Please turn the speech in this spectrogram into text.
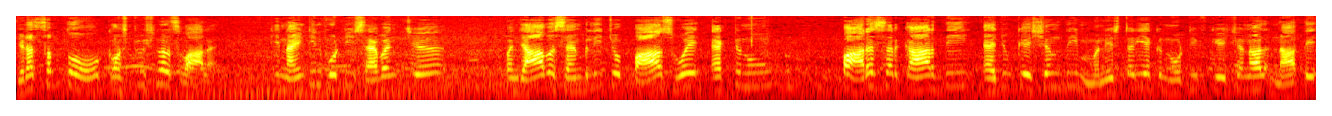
ਜਿਹੜਾ ਸਭ ਤੋਂ ਕਨਸਟੀਟਿਊਸ਼ਨਲ ਸਵਾਲ ਹੈ ਕਿ 1947 ਚ ਪੰਜਾਬ ਅਸੈਂਬਲੀ ਚੋਂ ਪਾਸ ਹੋਏ ਐਕਟ ਨੂੰ ਭਾਰਤ ਸਰਕਾਰ ਦੀ ਐਜੂਕੇਸ਼ਨ ਦੀ ਮਿਨਿਸਟਰੀ ਇੱਕ ਨੋਟੀਫਿਕੇਸ਼ਨ ਨਾਲ ਨਾ ਤੇ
